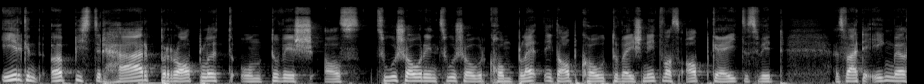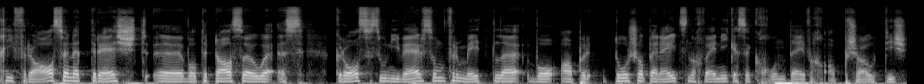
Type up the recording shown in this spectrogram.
irgendetwas daherbrabbelt und du wirst als Zuschauerin, Zuschauer komplett nicht abgeholt, du weißt nicht, was abgeht, es, wird, es werden irgendwelche Phrasen getrescht, äh, wo dir da sollen ein grosses Universum vermitteln, wo aber du schon bereits nach wenigen Sekunden einfach abschaltest.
